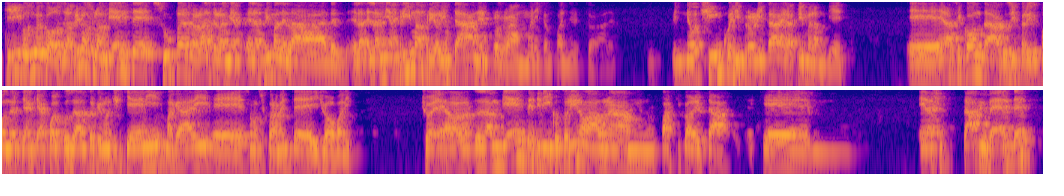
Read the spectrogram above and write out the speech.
ti dico due cose. La prima sull'ambiente, super, tra l'altro è la mia, è la prima, della, è la, è la mia prima priorità nel programma di campagna elettorale. Quindi ne ho cinque di priorità e la prima è l'ambiente. E la seconda, così per risponderti anche a qualcos'altro che non ci tieni, magari, sono sicuramente i giovani. Cioè, l'ambiente, ti dico, Torino ha una mm, particolarità che mm, è la città più verde,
